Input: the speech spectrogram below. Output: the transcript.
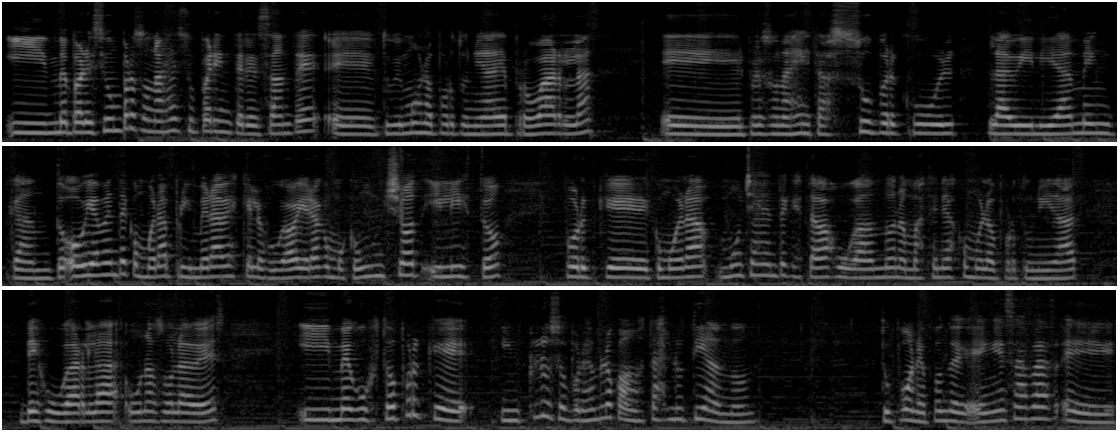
Y me pareció un personaje súper interesante. eh, tuvimos la oportunidad de probarla. eh, el personaje está súper cool. La habilidad me encantó. Obviamente, como era primera vez que lo jugaba, y era como que un shot y listo. Porque como era mucha gente que estaba jugando, nada más tenías como la oportunidad de jugarla una sola vez. Y me gustó porque incluso, por ejemplo, cuando estás looteando, tú pones, ponte en esas bases, eh,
